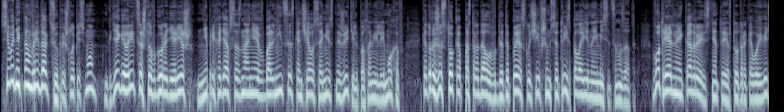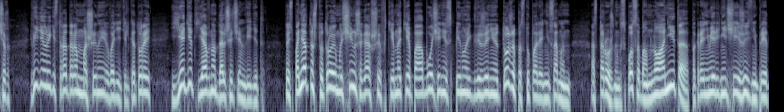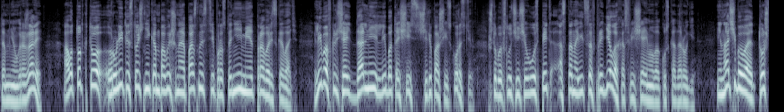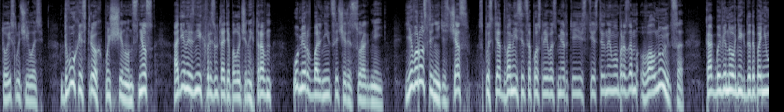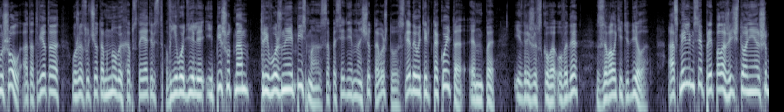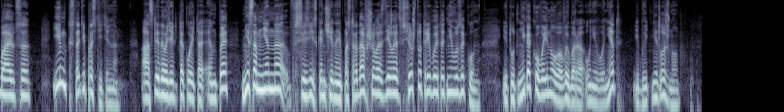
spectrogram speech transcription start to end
Сегодня к нам в редакцию пришло письмо, где говорится, что в городе Реж, не приходя в сознание в больнице, скончался местный житель по фамилии Мохов, который жестоко пострадал в ДТП, случившемся три с половиной месяца назад. Вот реальные кадры, снятые в тот роковой вечер, видеорегистратором машины, водитель которой едет явно дальше, чем видит. То есть понятно, что трое мужчин, шагавших в темноте по обочине спиной к движению, тоже поступали не самым осторожным способом, но они-то, по крайней мере, ничьей жизни при этом не угрожали. А вот тот, кто рулит источником повышенной опасности, просто не имеет права рисковать. Либо включать дальний, либо тащить с черепашьей скоростью, чтобы в случае чего успеть остановиться в пределах освещаемого куска дороги. Иначе бывает то, что и случилось. Двух из трех мужчин он снес, один из них в результате полученных травм умер в больнице через 40 дней. Его родственники сейчас спустя два месяца после его смерти естественным образом волнуются, как бы виновник ДТП не ушел от ответа уже с учетом новых обстоятельств в его деле и пишут нам тревожные письма с опасением насчет того, что следователь такой-то НП из Режевского УВД заволокитит дело. Осмелимся предположить, что они ошибаются. Им, кстати, простительно. А следователь такой-то НП – несомненно, в связи с кончиной пострадавшего сделает все, что требует от него закон. И тут никакого иного выбора у него нет и быть не должно.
